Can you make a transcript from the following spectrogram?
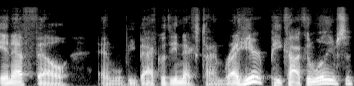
NFL, and we'll be back with you next time right here, Peacock and Williamson.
